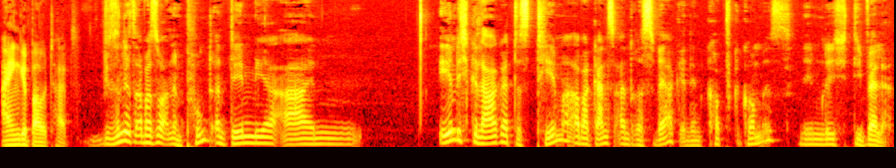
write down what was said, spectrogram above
eingebaut hat. Wir sind jetzt aber so an einem Punkt, an dem mir ein ähnlich gelagertes Thema, aber ganz anderes Werk in den Kopf gekommen ist, nämlich die Welle.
